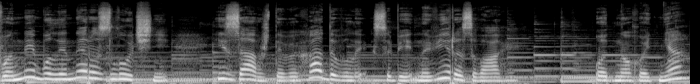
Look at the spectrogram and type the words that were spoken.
Вони були нерозлучні і завжди вигадували собі нові розваги. Одного дня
